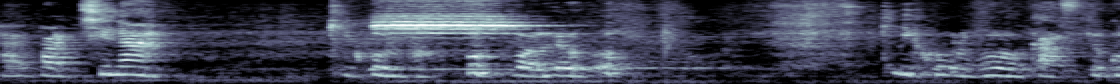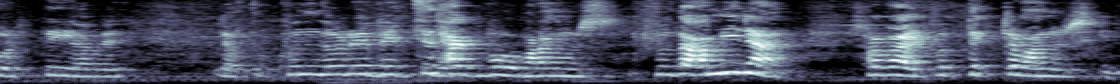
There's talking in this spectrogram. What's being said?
আর পারছি না। কি করব বলো? কি করব? কাজ তো করতেই হবে। যতক্ষণ ধরে বেঁচে থাকব মানুষ। শুধু আমি না, সবাই, প্রত্যেকটা মানুষই।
